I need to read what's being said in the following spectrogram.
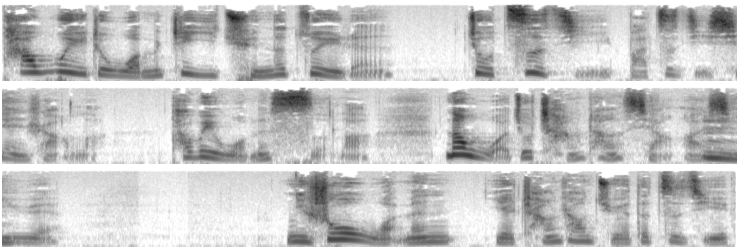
他为着我们这一群的罪人，就自己把自己献上了，他为我们死了。那我就常常想啊，新月。你说我们也常常觉得自己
